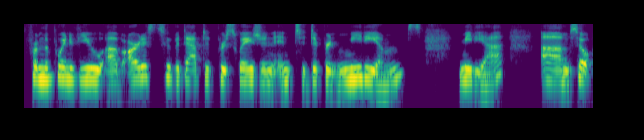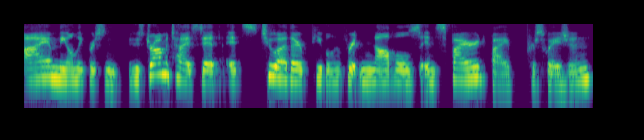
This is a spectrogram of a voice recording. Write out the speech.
from the point of view of artists who've adapted persuasion into different mediums, media. Um, so I am the only person who's dramatized it. It's two other people who've written novels inspired by persuasion,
